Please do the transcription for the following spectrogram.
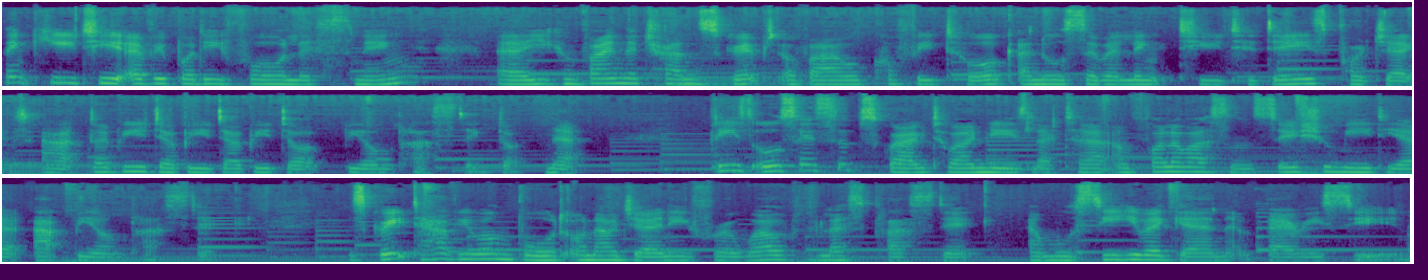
Thank you to everybody for listening. Uh, you can find the transcript of our coffee talk and also a link to today's project at www.beyondplastic.net. Please also subscribe to our newsletter and follow us on social media at Beyond Plastic. It's great to have you on board on our journey for a world with less plastic, and we'll see you again very soon.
